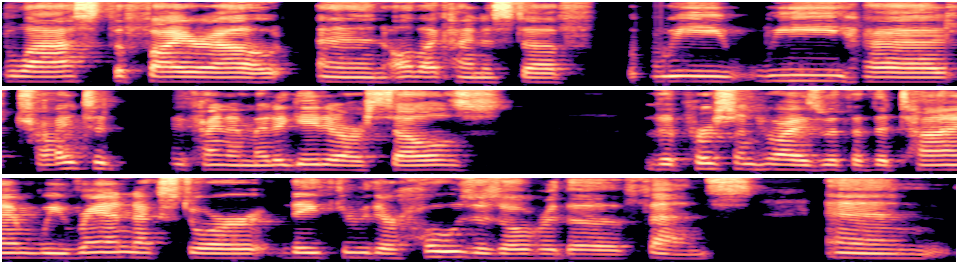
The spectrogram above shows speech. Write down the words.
blast the fire out and all that kind of stuff. We we had tried to, to kind of mitigate it ourselves the person who I was with at the time, we ran next door. They threw their hoses over the fence, and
